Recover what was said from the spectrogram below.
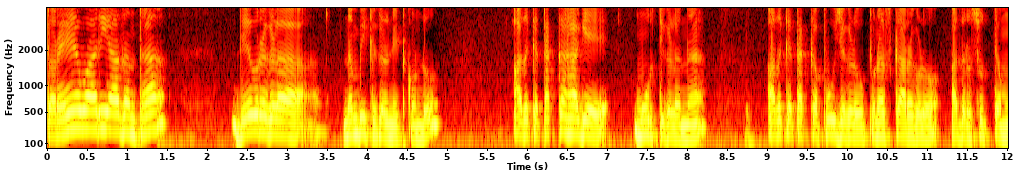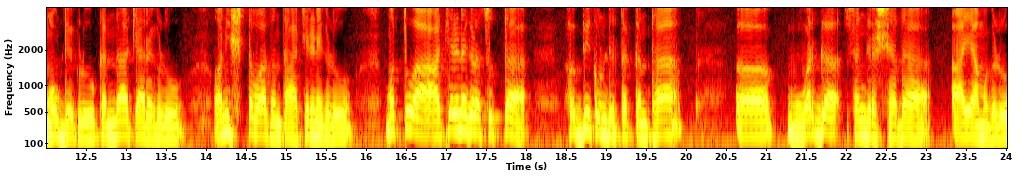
ತರಹೇವಾರಿಯಾದಂಥ ದೇವರುಗಳ ನಂಬಿಕೆಗಳನ್ನ ಇಟ್ಕೊಂಡು ಅದಕ್ಕೆ ತಕ್ಕ ಹಾಗೆ ಮೂರ್ತಿಗಳನ್ನು ಅದಕ್ಕೆ ತಕ್ಕ ಪೂಜೆಗಳು, ಪುನಸ್ಕಾರಗಳು, ಅದರ ಸುತ್ತ ಮೌಢ್ಯಗಳು, ಕಂದಾಚಾರಗಳು, ಅನಿಷ್ಟವಾದಂಥ ಆಚರಣೆಗಳು ಮತ್ತು ಆ ಆಚರಣೆಗಳ ಸುತ್ತ ಹಬ್ಬಿಕೊಂಡಿರ್ತಕ್ಕಂಥ ವರ್ಗ ಸಂಘರ್ಷದ ಆಯಾಮಗಳು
